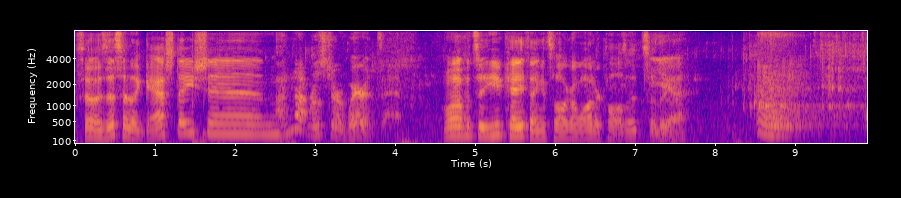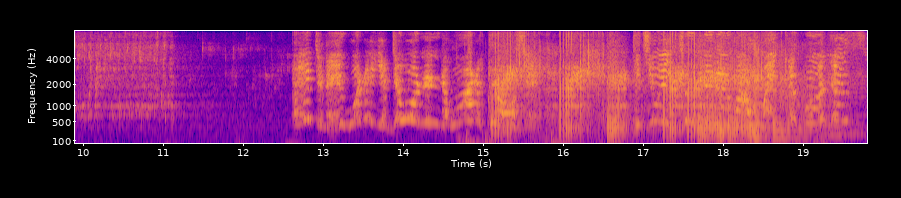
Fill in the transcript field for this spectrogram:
So is this at a gas station? I'm not real sure where it's at. Well, if it's a UK thing, it's like a water closet. So they- Yeah. Anthony, what are you doing in the water closet? Did you eat too many of my bacon?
